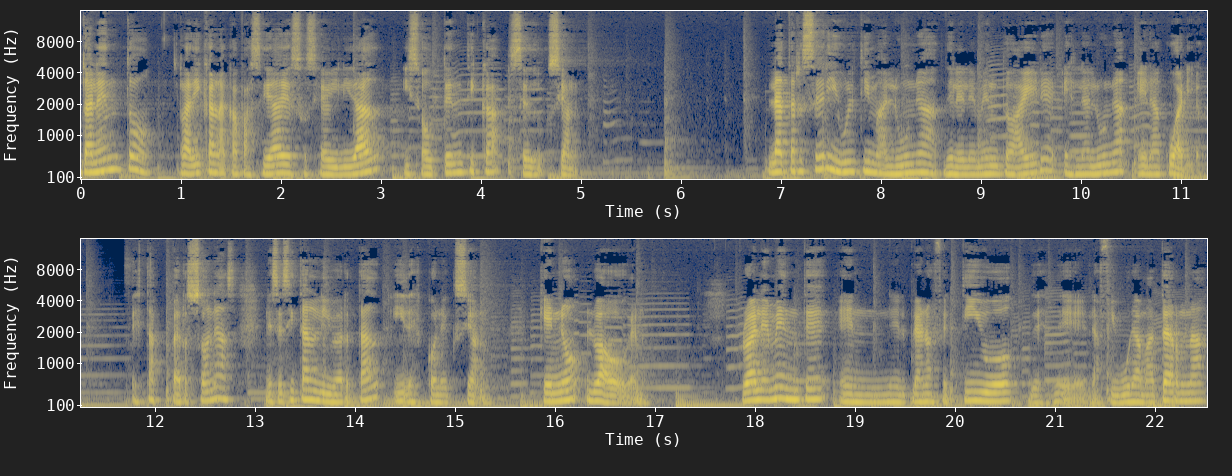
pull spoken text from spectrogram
talento radica en la capacidad de sociabilidad y su auténtica seducción. La tercera y última luna del elemento aire es la luna en Acuario. Estas personas necesitan libertad y desconexión, que no lo ahoguen. Probablemente en el plano afectivo, desde la figura materna,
